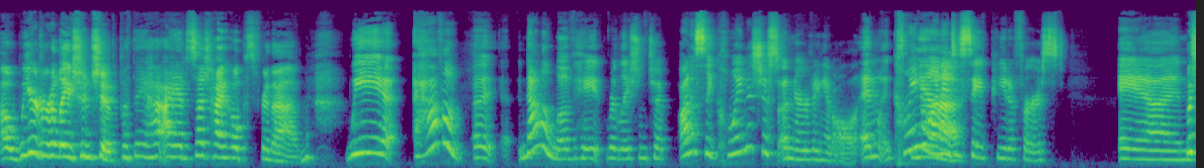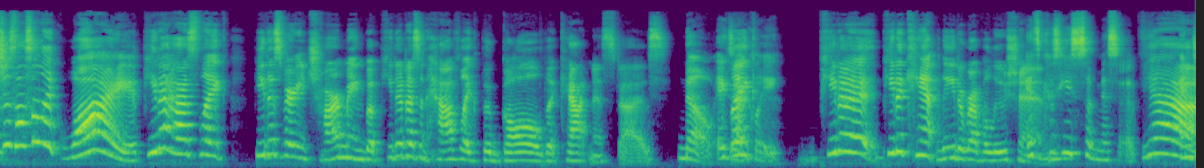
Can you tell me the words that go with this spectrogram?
a weird relationship, but they had, I had such high hopes for them. We have a, a not a love hate relationship. Honestly, Coin is just unnerving at all, and Coin Yeah. wanted to save Peeta first, and Which is also like why Peeta has like Peeta's very charming, but Peeta doesn't have like the gall that Katniss does. no, exactly. Peeta Peeta can't lead a revolution. it's because he's submissive. yeah, And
